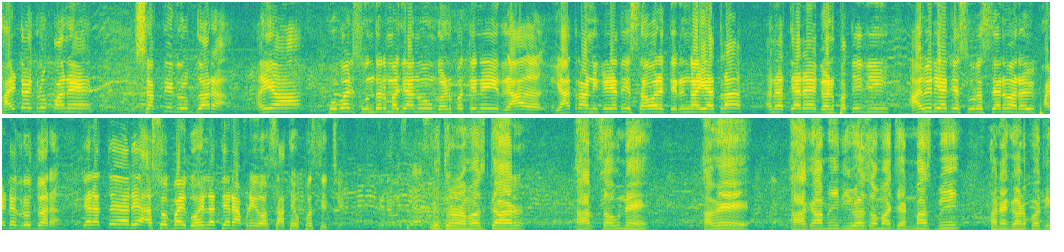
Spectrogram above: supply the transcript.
ફાઇટર ગ્રુપ અને શક્તિ ગ્રુપ દ્વારા અહીંયા ખૂબ જ સુંદર મજાનું ગણપતિની યાત્રા નીકળી હતી. સવારે તિરંગા યાત્રા અને અત્યારે ગણપતિજી આવી રહ્યા છે સુરત શહેરમાં રવિ ફાઇટર ગ્રુપ દ્વારા. ત્યારે અત્યારે અશોકભાઈ ગોહિલ અત્યારે આપણી સાથે ઉપસ્થિત છે. મિત્રો, નમસ્કાર. આપ સૌને હવે આગામી દિવસોમાં જન્માષ્ટમી અને ગણપતિ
